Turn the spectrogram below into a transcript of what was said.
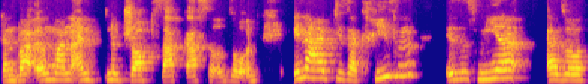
dann war irgendwann ein, eine Jobsackgasse und so. Und innerhalb dieser Krisen ist es mir, also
